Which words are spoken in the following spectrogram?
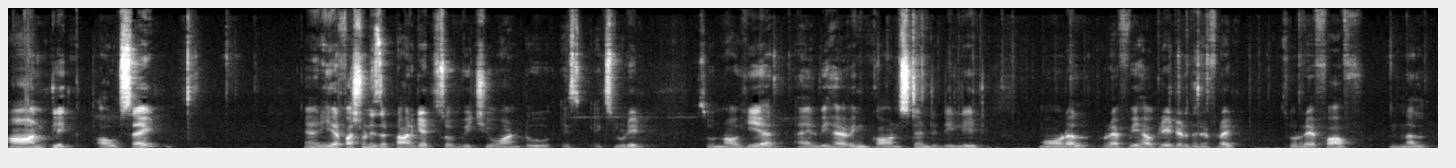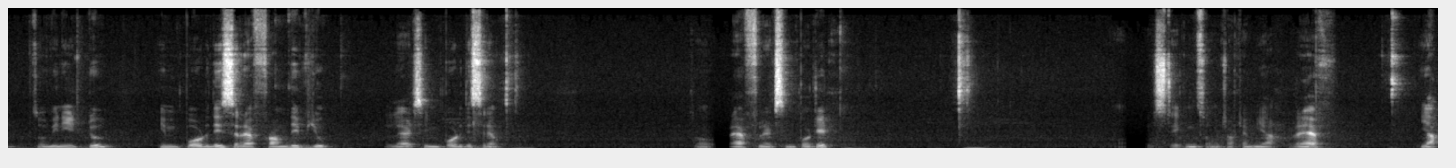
on click outside. And here first one is the target so which you want to exclude it so now here i will be having constant delete model ref. We have created the ref right? So ref of null. So we need to import this ref from the Vue. Let's import this ref. So ref let's import it. It's taking so much of time. Yeah ref. Yeah.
